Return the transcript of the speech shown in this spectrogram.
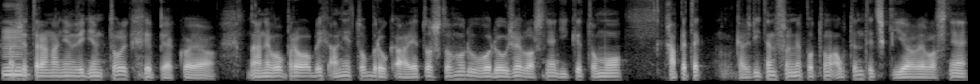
Hmm. A že teda na něm vidím tolik chyb, jako jo. A neopravoval bych ani Tobruk. A je to z toho důvodu, že vlastně díky tomu, chápete, každý ten film je potom autentický, jo. Je vlastně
